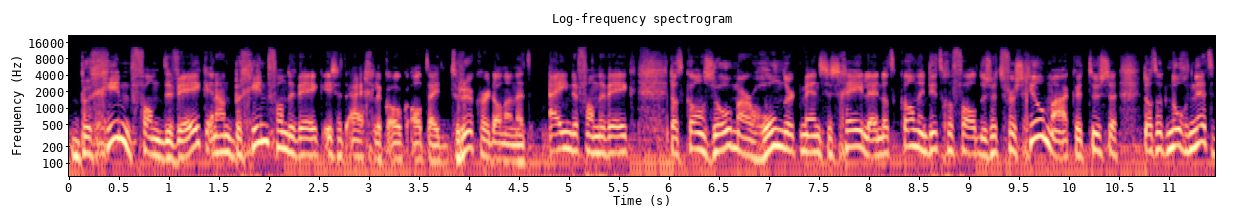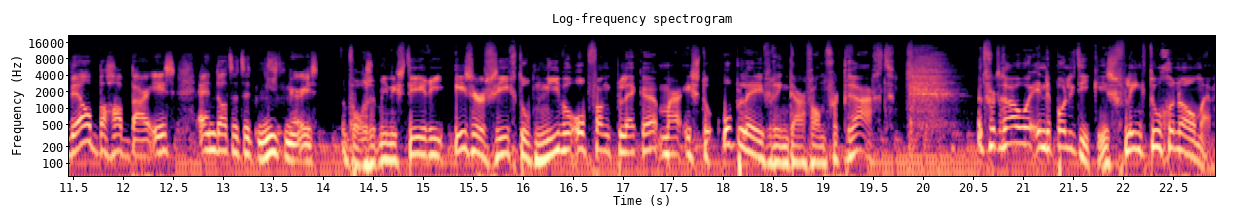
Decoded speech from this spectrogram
begin van de week. En aan het begin van de week is het eigenlijk ook altijd drukker dan aan het einde van de week. Dat kan zomaar 100 mensen schelen. En dat kan in dit geval dus het verschil maken tussen dat het nog net wel behapbaar is en dat het het niet meer is. Volgens het ministerie is er zicht op nieuwe opvangplekken, maar is de oplevering daarvan vertraagd. Het vertrouwen in de politiek is flink toegenomen. 44%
